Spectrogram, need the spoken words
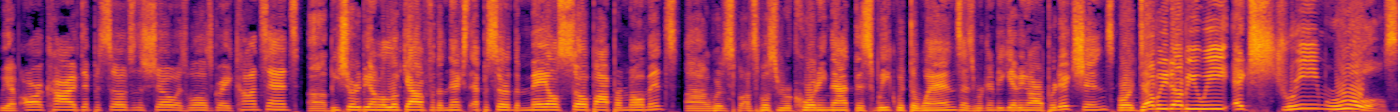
We have archived episodes of the show as well as great content. Uh, be sure to be on the lookout for the next episode of the male soap opera moment. Uh, we're sp- supposed to be recording that this week with the Wens as we're going to be giving our predictions for WWE Extreme Rules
